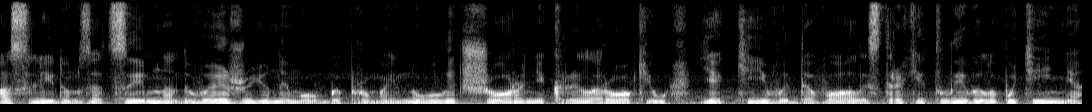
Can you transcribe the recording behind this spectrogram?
а слідом за цим над вежею немов би промайнули чорні крила років, які видавали страхітливе лопотіння,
